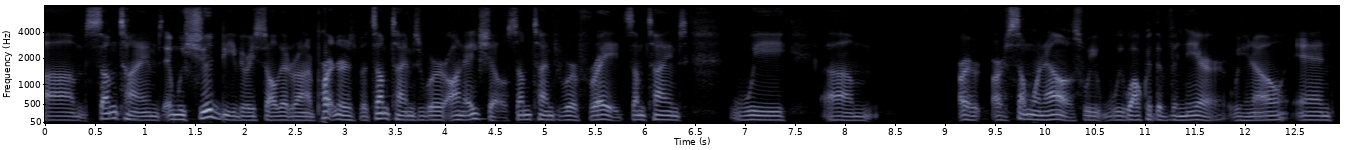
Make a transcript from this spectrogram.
Um, sometimes, and we should be very solid around our partners, but sometimes we're on eggshells. Sometimes we're afraid. Sometimes we um, are are someone else. We we walk with a veneer, you know, and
